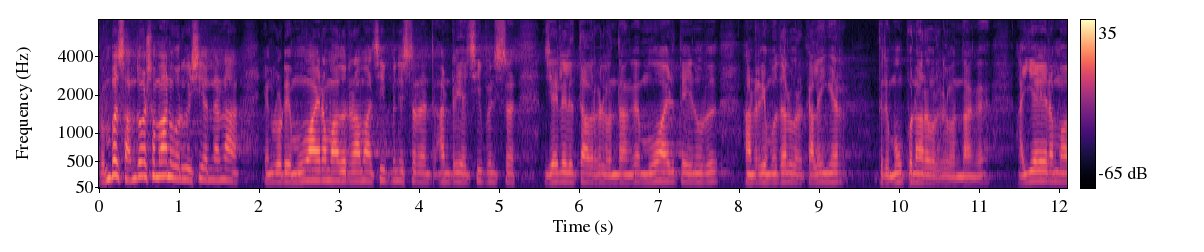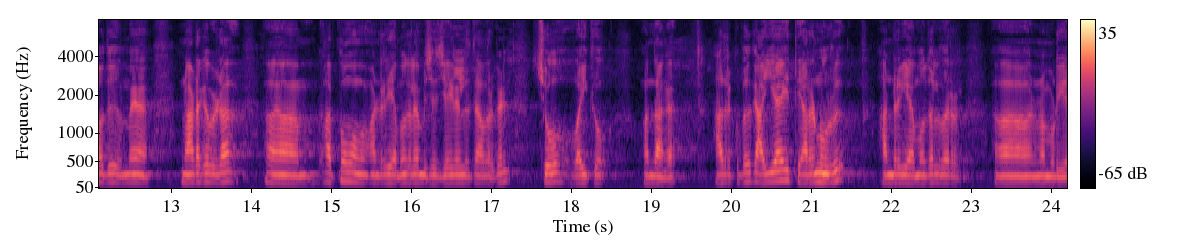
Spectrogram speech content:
ரொம்ப சந்தோஷமான ஒரு விஷயம் என்னென்னா எங்களுடைய மூவாயிரமாவது ட்ராமா சீஃப் மினிஸ்டர் அண்ட் அன்றைய சீஃப் மினிஸ்டர் ஜெயலலிதா அவர்கள் வந்தாங்க. மூவாயிரத்தி ஐநூறு அன்றைய முதல்வர் கலைஞர் திரு மூப்பனார் அவர்கள் வந்தாங்க. ஐயாயிரமாவது மே நாடக விழா அப்பவும் அன்றைய முதலமைச்சர் ஜெயலலிதா அவர்கள் சோ வைகோ வந்தாங்க. அதற்கு பிறகு ஐயாயிரத்தி அறநூறு அன்றைய முதல்வர் நம்முடைய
